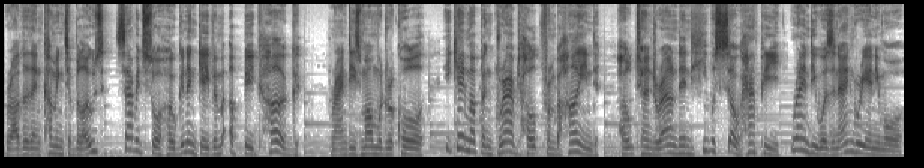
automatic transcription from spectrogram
Rather than coming to blows, Savage saw Hogan and gave him a big hug. Randy's mom would recall, he came up and grabbed Hulk from behind. Hulk turned around and he was so happy. Randy wasn't angry anymore.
